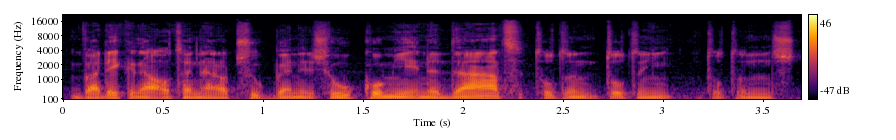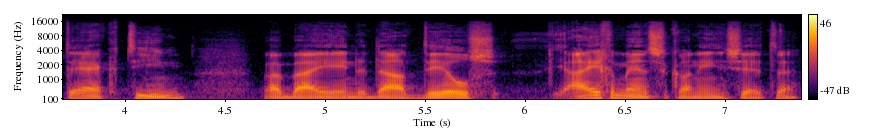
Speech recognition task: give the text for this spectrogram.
waar ik nou altijd naar op zoek ben, is hoe kom je inderdaad tot een, tot een, tot een sterk team. Waarbij je inderdaad deels je eigen mensen kan inzetten.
